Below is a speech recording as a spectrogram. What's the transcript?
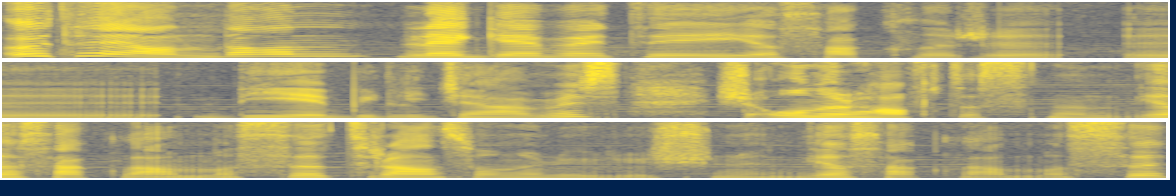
Öte yandan LGBTİ yasakları e, diyebileceğimiz işte onur haftasının yasaklanması, trans onur yürüyüşünün yasaklanması,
